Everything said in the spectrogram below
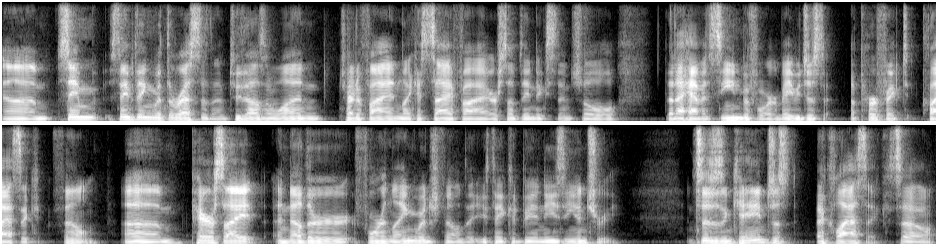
Um, same same thing with the rest of them. 2001, try to find like a sci-fi or something existential that I haven't seen before. Maybe just a perfect classic film. Um, Parasite, another foreign language film that you think could be an easy entry. And Citizen Kane, just a classic. So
